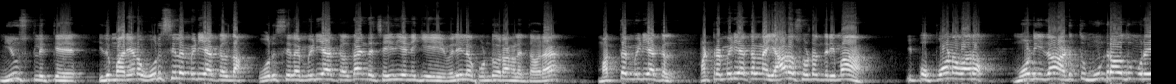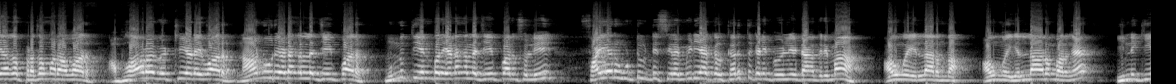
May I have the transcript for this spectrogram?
நியூஸ் கிளிக்கு இது மாதிரியான ஒரு சில மீடியாக்கள் தான். ஒரு சில மீடியாக்கள் தான் இந்த செய்தியை இன்னைக்கு வெளியில கொண்டு வராங்களே தவிர மற்ற மீடியாக்கள் மற்ற மீடியாக்கள் நான் யாரை சொல்றேன் தெரியுமா? இப்போ போன வாரம் மோடி தான் அடுத்து மூன்றாவது முறையாக பிரதமர் ஆவார். அபார வெற்றி அடைவார். நானூறு இடங்கள்ல ஜெயிப்பார். முன்னூத்தி எண்பது இடங்கள்ல ஜெயிப்பார்னு சொல்லி ஃபயர் விட்டுக்கிட்டு சில மீடியாக்கள் கருத்து கணிப்பு வெளியிட்டாங்க தெரியுமா? அவங்க எல்லாரும் தான். அவங்க எல்லாரும் பாருங்க இன்னைக்கு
